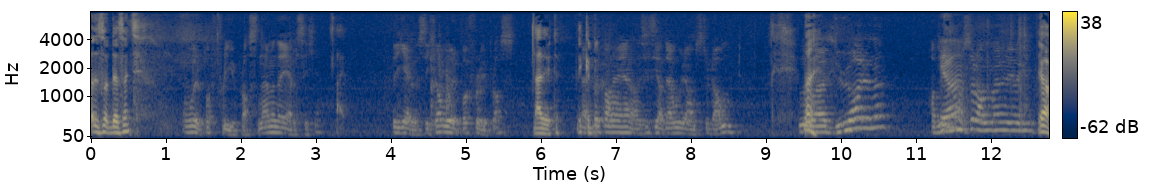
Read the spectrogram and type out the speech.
er det er sant. Jeg har vært på flyplassen her, men det gjelder ikke. Nei. Det gjelder ikke å ha vært på flyplass. Nei, det gjør ikke det. Derfor kan jeg gjerne ikke si at jeg har vært i Amsterdam. Nei. Noe du har, Rune? Har du Ja. i Amsterdam, Jørgen? Ja.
